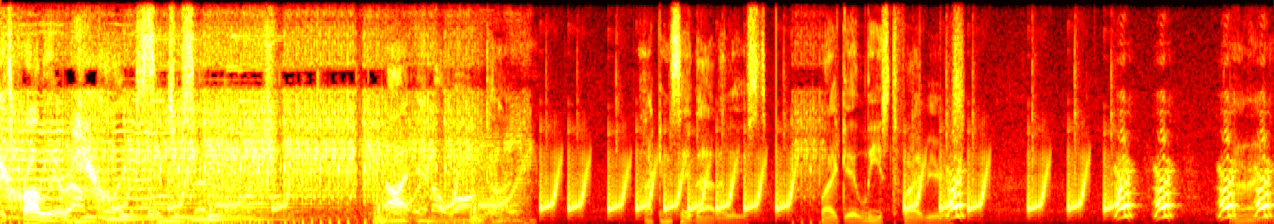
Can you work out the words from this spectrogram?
It's probably around like 6 or 7 range. Not in a long time. I can say that at least. Like at least 5 years. Alright.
